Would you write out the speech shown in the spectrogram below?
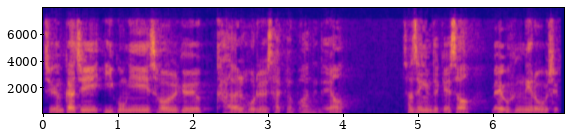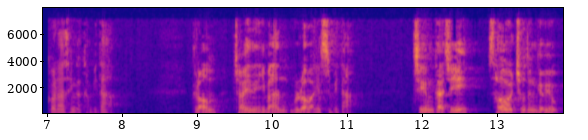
지금까지 2022 서울교육 가을호를 살펴보았는데요. 선생님들께서 매우 흥미로우실 거라 생각합니다. 그럼 저희는 이만 물러가겠습니다. 지금까지 서울초등교육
